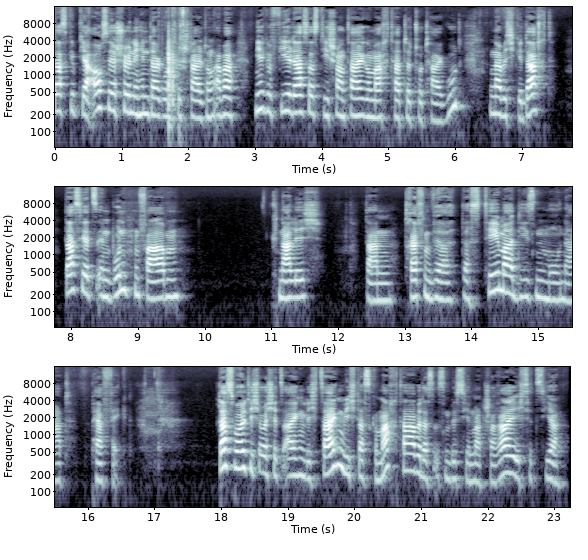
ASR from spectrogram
Das gibt ja auch sehr schöne Hintergrundgestaltung, aber mir gefiel das, was die Chantal gemacht hatte, total gut. Und habe ich gedacht, das jetzt in bunten Farben, knallig, dann treffen wir das Thema diesen Monat perfekt. Das wollte ich euch jetzt eigentlich zeigen, wie ich das gemacht habe. Das ist ein bisschen Matscherei. Ich sitze hier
